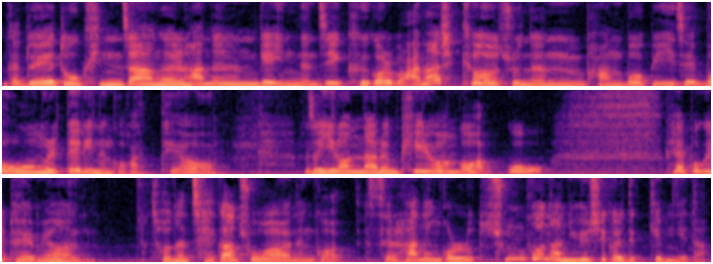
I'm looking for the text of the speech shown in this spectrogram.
그러니까 뇌도 긴장을 하는 게 있는지 그걸 완화시켜주는 방법이 이제 멍을 때리는 것 같아요. 그래서 이런 날은 필요한 것 같고 회복이 되면 저는 제가 좋아하는 것을 하는 걸로도 충분한 휴식을 느낍니다.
